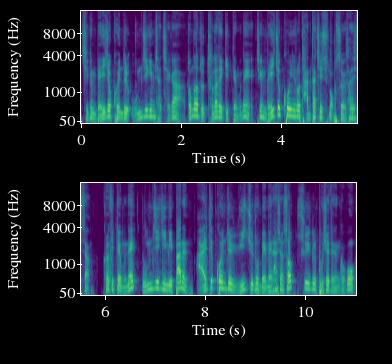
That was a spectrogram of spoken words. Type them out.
지금 메이저 코인들 움직임 자체가 너무나도 둔화됐기 때문에 지금 메이저 코인으로 단타 칠 수는 없어요, 사실상. 그렇기 때문에 움직임이 빠른 알트코인들 위주로 매매를 하셔서 수익을 보셔야 되는 거고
